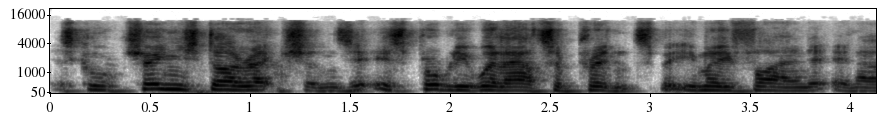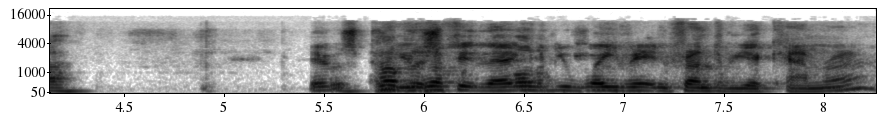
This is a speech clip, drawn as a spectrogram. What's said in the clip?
It's called Change Directions. It is probably well out of print, but you may find it in a. It was published. Have you got it there? Can you wave it in front of your camera?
